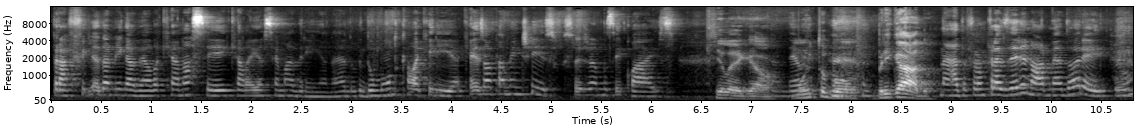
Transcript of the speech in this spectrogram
para a filha da amiga dela que ia nascer que ela ia ser madrinha, né? Do, do mundo que ela queria, que é exatamente isso, que sejamos iguais. Que legal. Entendeu? Muito bom. Obrigado. Nada, foi um prazer enorme, adorei. Viu?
